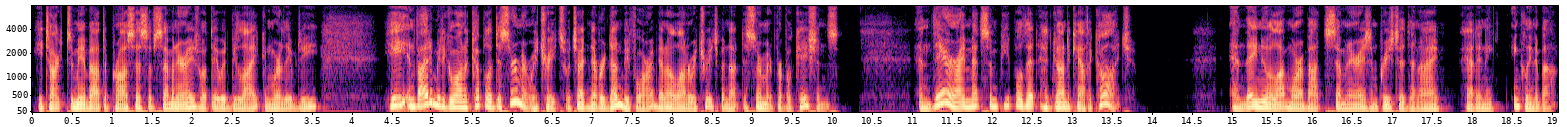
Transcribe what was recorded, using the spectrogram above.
He talked to me about the process of seminaries, what they would be like, and where they would be. He invited me to go on a couple of discernment retreats, which I'd never done before. I'd been on a lot of retreats, but not discernment for vocations. And there I met some people that had gone to Catholic college. And they knew a lot more about seminaries and priesthood than I had any inkling about.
